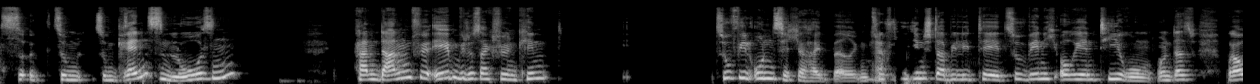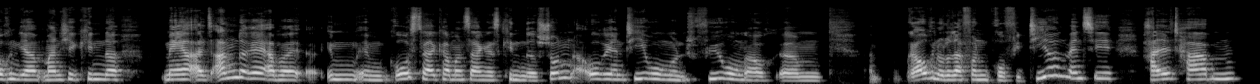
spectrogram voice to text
zum, zum Grenzenlosen kann dann für eben, wie du sagst, für ein Kind zu viel Unsicherheit bergen, ja. zu viel Instabilität, zu wenig Orientierung. Und das brauchen ja manche Kinder mehr als andere, aber im, im Großteil kann man sagen, dass Kinder schon Orientierung und Führung auch ähm, brauchen oder davon profitieren, wenn sie Halt haben.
